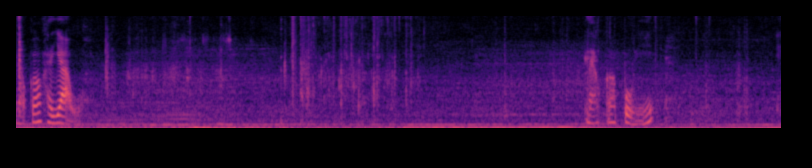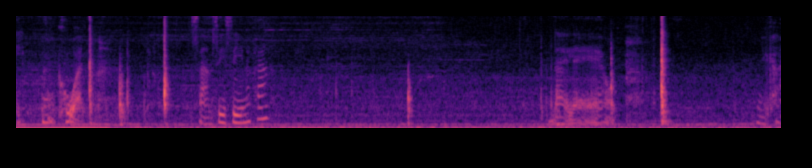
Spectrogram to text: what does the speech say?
แล้วก็เขย่า แล้วก็ปุ๋ย อีกหนึ่งขวด3ซีซีนะคะ ได้แล้ว นี่ค่ะ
